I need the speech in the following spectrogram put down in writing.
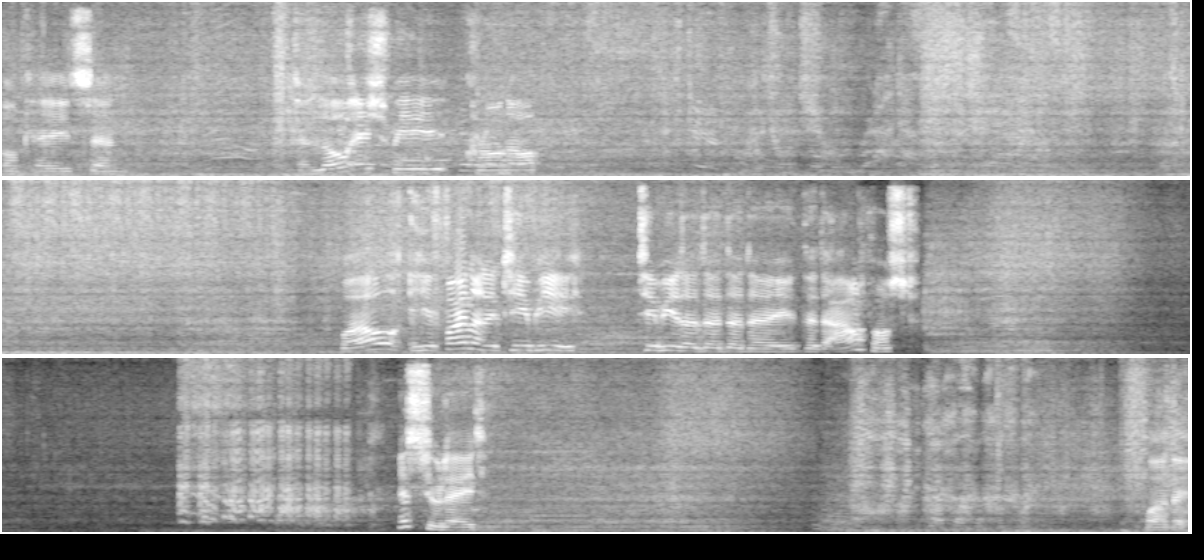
Okay, it's an it's a low HP chrono. Well, he finally TP TP the the the the, the, the outpost. It's too late. Well, they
